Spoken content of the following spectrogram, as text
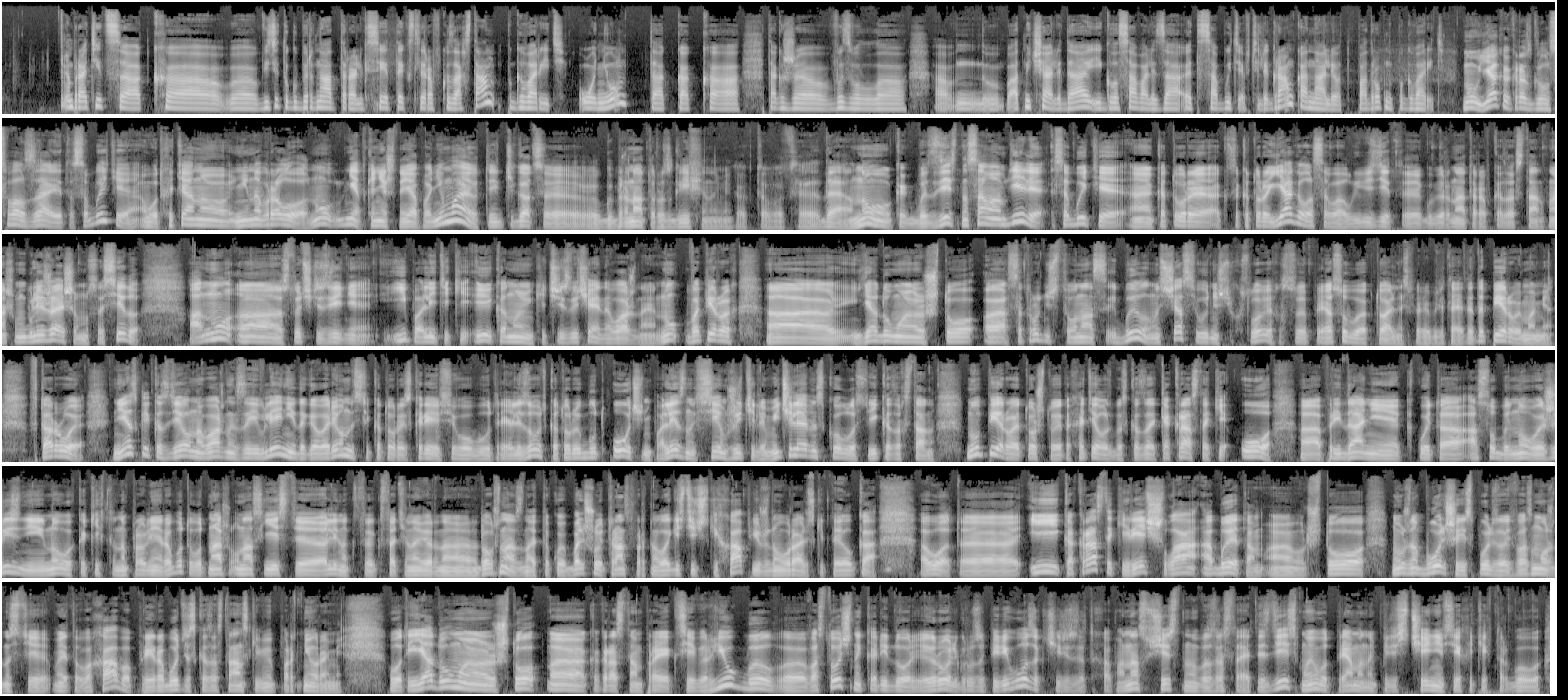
обратиться к э, визиту губернатора Алексея Текслера в Казахстан, поговорить о нем, так как э, также вызвал, э, э, отмечали, да, и голосовали за это событие в телеграм-канале, вот подробно поговорить. Ну, я как раз голосовал за это событие, вот, хотя оно не набрало. Ну, нет, конечно, я понимаю, ты тягаться губернатору с Гриффинами как-то вот, да. Ну, как бы здесь на самом деле событие, которое, за которое я голосовал, и визит губернатора в Казахстан к нашему ближайшему соседу, оно с точки зрения и политики, и экономики чрезвычайно важное. Ну, во-первых, э, я думаю, что э, сотрудничество у нас и было, но сейчас в сегодняшних условиях особую актуальность приобретает. Это первый момент. Второе. Несколько сделано важных заявлений и договоренностей, которые, скорее всего, будут реализовывать, которые будут очень полезны всем жителям и Челябинской области, и Казахстана. Ну, первое, то, что это хотелось бы сказать, как раз-таки о э, придании какой-то особой новой жизни и новых каких-то направлений работы. Вот наш, у нас есть, э, Алина, кстати, наверное, должна знать, такой большой транспортно-логистический хаб Южноуральский, ТЛК. Вот. э, И как раз-таки речь шла об этом, э, что нужно больше использовать возможности этого хаба при работе с казахстанскими партнерами. Вот. И я думаю, что э, как раз там проект Север-Юг был, Восточный коридор, и роль грузоперевозок через этот хаб, она существенно возрастает. И здесь мы вот прямо на пересечении всех этих торговых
